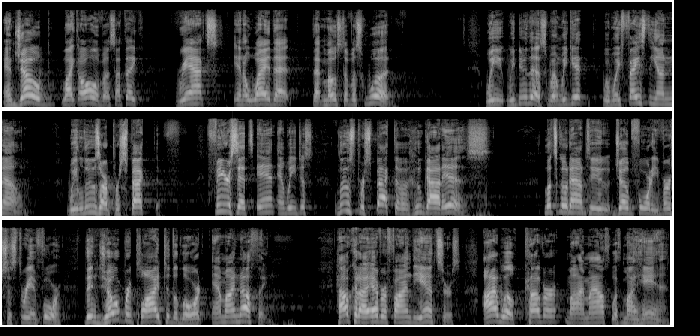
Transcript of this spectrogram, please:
And Job, like all of us, I think, reacts in a way that, that most of us would. We, we do this when we, get, when we face the unknown, we lose our perspective. Fear sets in, and we just lose perspective of who God is. Let's go down to Job 40, verses 3 and 4. Then Job replied to the Lord, Am I nothing? How could I ever find the answers? I will cover my mouth with my hand.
